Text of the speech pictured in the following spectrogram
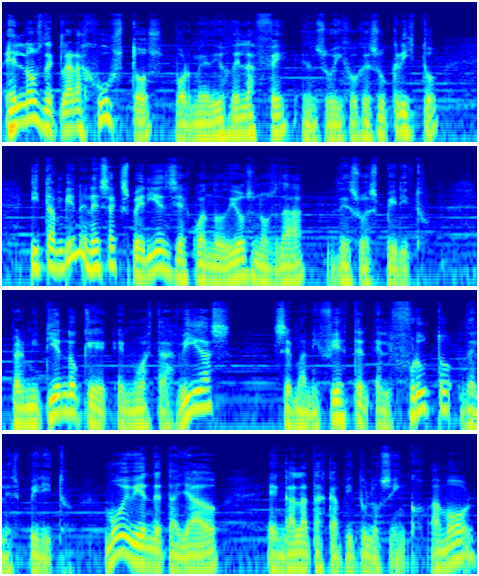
Él nos declara justos por medios de la fe en su Hijo Jesucristo y también en esa experiencia es cuando Dios nos da de su Espíritu, permitiendo que en nuestras vidas se manifiesten el fruto del Espíritu, muy bien detallado en Gálatas capítulo 5. Amor,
